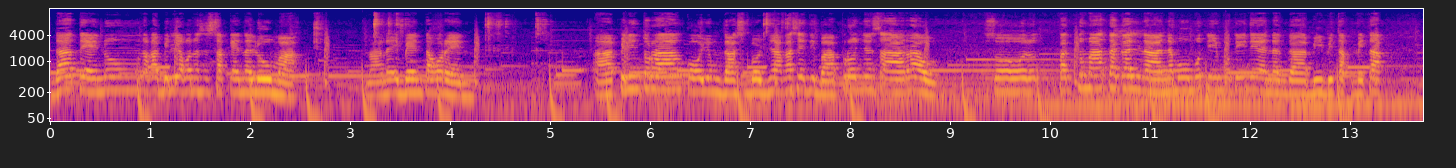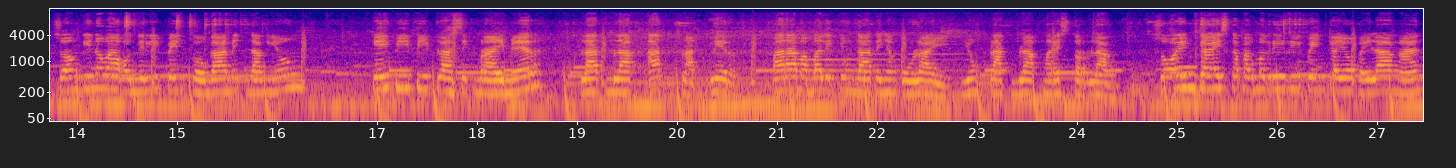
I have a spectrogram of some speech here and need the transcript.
Dati, nung nakabili ako ng sasakyan na luma, na naibenta ko rin, uh, pininturahan ko yung dashboard niya kasi 'di ba prone yan sa araw. So pag tumatagal na, namumuti-muti na yan, nagbibitak-bitak. so ang ginawa ko, ni-repaint ko gamit lang yung KPP plastic primer, flat black at flat clear para mabalik yung dati niyang kulay, yung flat black na restore lang. So ayun guys, kapag magre-repaint kayo, kailangan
